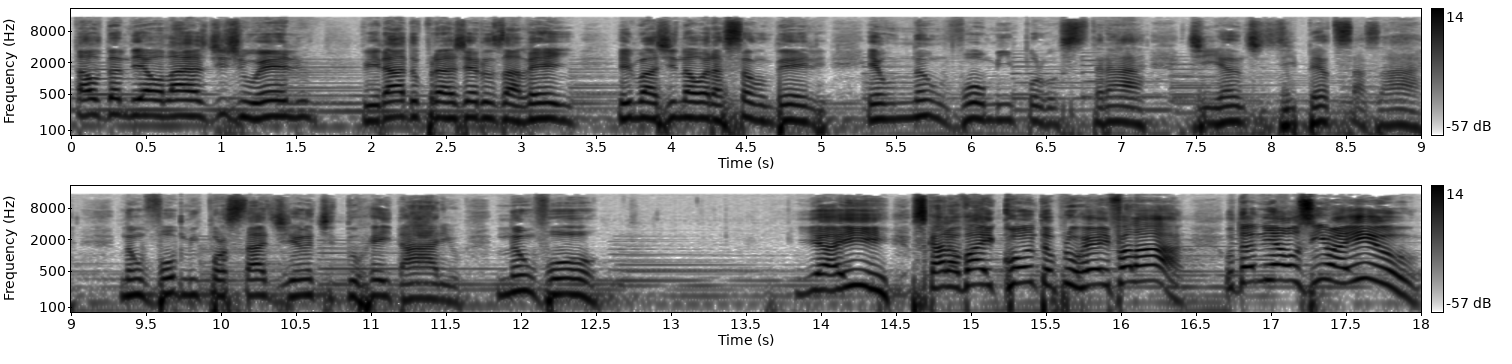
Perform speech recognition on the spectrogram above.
tá o Daniel lá de joelho, virado para Jerusalém, Imagina a oração dele. Eu não vou me prostrar diante de Belsazar. Não vou me prostrar diante do rei Dário. Não vou. E aí, os caras vão e contam para o rei e falam: ah, o Danielzinho aí, o,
